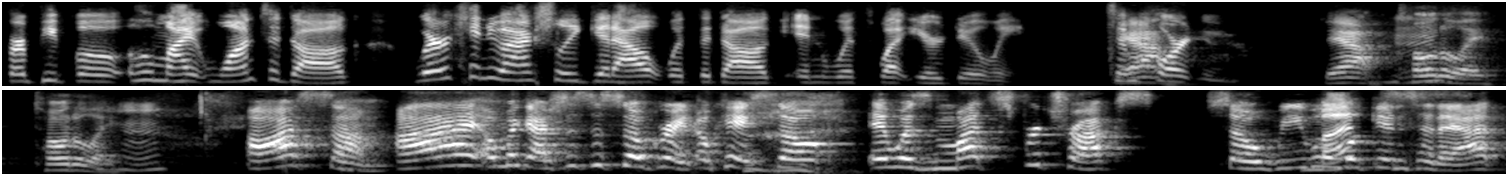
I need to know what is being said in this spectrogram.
for people who might want a dog. Where can you actually get out with the dog in with what you're doing? It's yeah. important. Yeah, mm-hmm. totally. Totally. Mm-hmm. Awesome. I, oh my gosh, this is so great. Okay, so it was mutts for trucks. So we will mutts, look into that.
